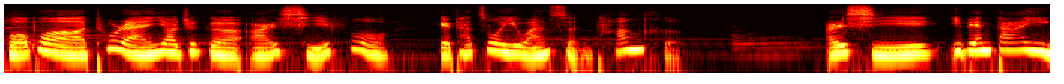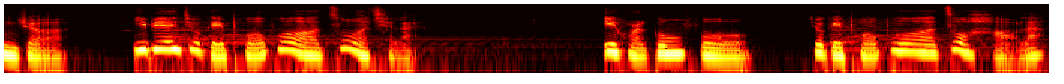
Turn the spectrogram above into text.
婆婆突然要这个儿媳妇给她做一碗笋汤喝，儿媳一边答应着，一边就给婆婆做起来。一会儿功夫就给婆婆做好了，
